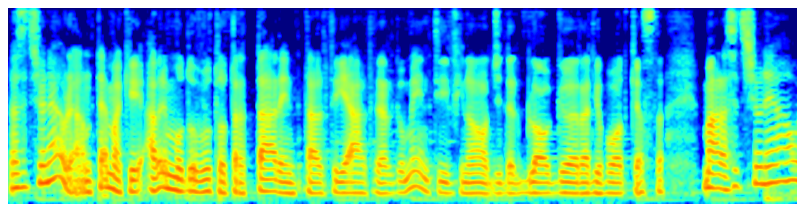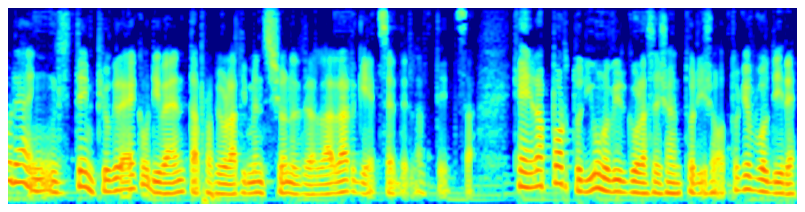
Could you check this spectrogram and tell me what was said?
La sezione aurea è un tema che avremmo dovuto trattare in tanti altri argomenti fino ad oggi del blog Radio Podcast, ma la sezione aurea nel tempio greco diventa proprio la dimensione della larghezza e dell'altezza, che è in rapporto di 1,618, che vuol dire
